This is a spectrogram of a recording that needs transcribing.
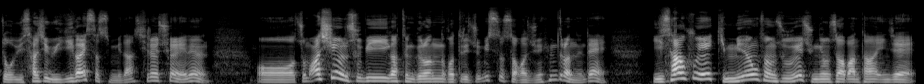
또 사실 위기가 있었습니다. 7회 초에는 어, 좀 아쉬운 수비 같은 그런 것들이 좀 있었어가지고 힘들었는데 이사 후에 김민영 선수의 중견수 앞안타 이제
